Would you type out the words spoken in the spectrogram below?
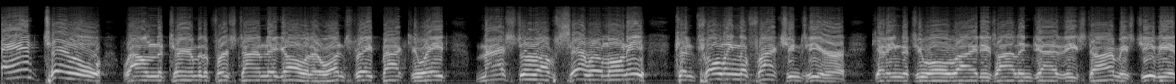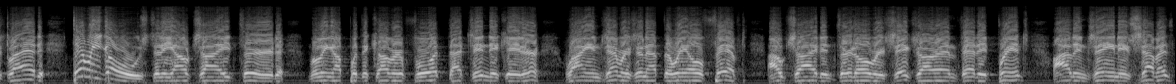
and two. Round the turn for the first time they go. They're one straight back to eight. Master of ceremony controlling the fractions here. Getting the two all right is Island Jazzystar. Mischievous lad. There he goes to the outside third. Moving up with the cover fourth. That's indicator. Ryan Emerson at the rail fifth. Outside in third over six. RM Pettit Prince. Island Zane is seventh.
